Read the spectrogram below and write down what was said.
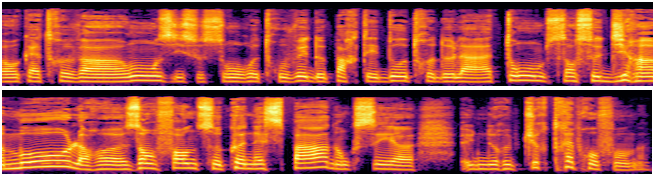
en 91, ils se sont retrouvés de part et d'autre de la tombe sans se dire un mot. Leurs enfants ne se connaissent pas, donc c'est euh, une rupture très profonde.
